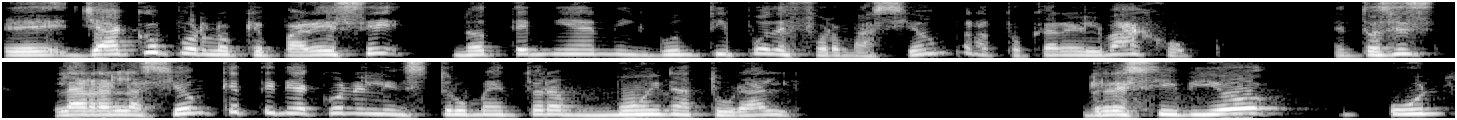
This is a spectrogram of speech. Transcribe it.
Eh, Jaco, por lo que parece, no tenía ningún tipo de formación para tocar el bajo. Entonces, la relación que tenía con el instrumento era muy natural. Recibió un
